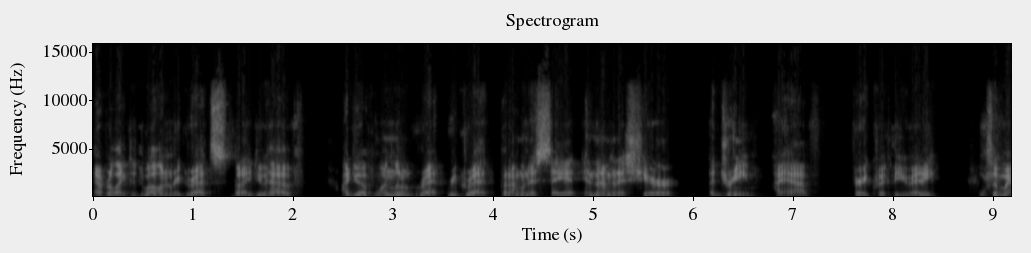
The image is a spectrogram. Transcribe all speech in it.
ever like to dwell on regrets but i do have i do have one little regret regret but i'm going to say it and then i'm going to share a dream i have very quickly you ready yeah. so my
